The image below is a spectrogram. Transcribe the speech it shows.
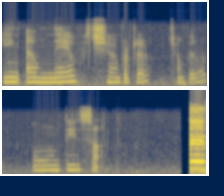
in a new chamber until sun. Pare,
